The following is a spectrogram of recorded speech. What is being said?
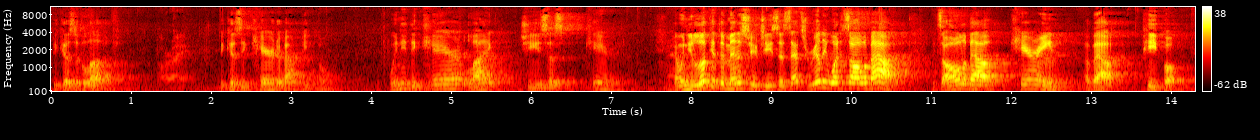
because of love. All right. Because he cared about people. We need to care like Jesus cared. And when you look at the ministry of Jesus, that's really what it's all about. It's all about caring about people.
